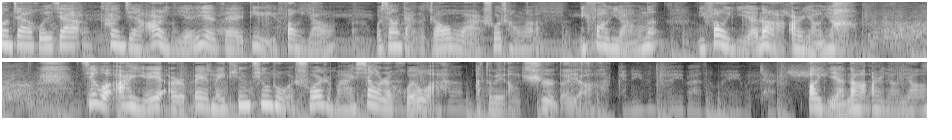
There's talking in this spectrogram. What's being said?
放假回家，看见二爷爷在地里放羊，我想打个招呼啊，说成了你放羊呢，你放爷呢，二洋洋。结果二爷爷耳背没听清楚我说什么，还笑着回我啊，对呀，是的呀，放爷呢，二洋洋。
